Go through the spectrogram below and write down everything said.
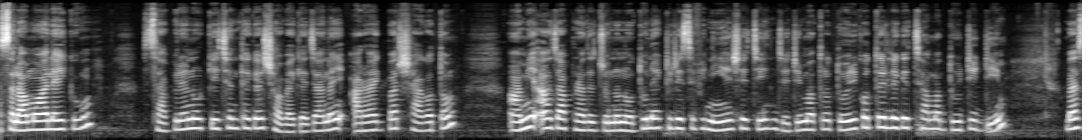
আসসালামু আলাইকুম। সাফিরানুর কিচেন থেকে সবাইকে জানাই আরও একবার স্বাগতম। আমি আজ আপনাদের জন্য নতুন একটি রেসিপি নিয়ে এসেছি, যেটি মাত্র তৈরি করতে লেগেছে আমার দুইটি ডিম। ব্যাস,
